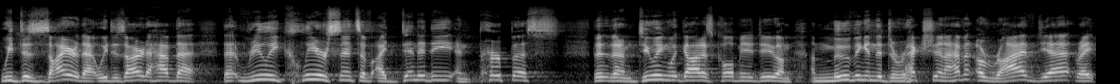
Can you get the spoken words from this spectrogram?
we desire that. We desire to have that, that really clear sense of identity and purpose that, that I'm doing what God has called me to do. I'm, I'm moving in the direction. I haven't arrived yet, right?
